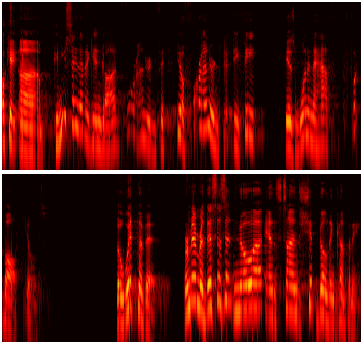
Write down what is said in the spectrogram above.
Okay, um, can you say that again, God? 450, you know, 450 feet is one and a half football fields. The width of it. Remember, this isn't Noah and Sons Shipbuilding Company.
